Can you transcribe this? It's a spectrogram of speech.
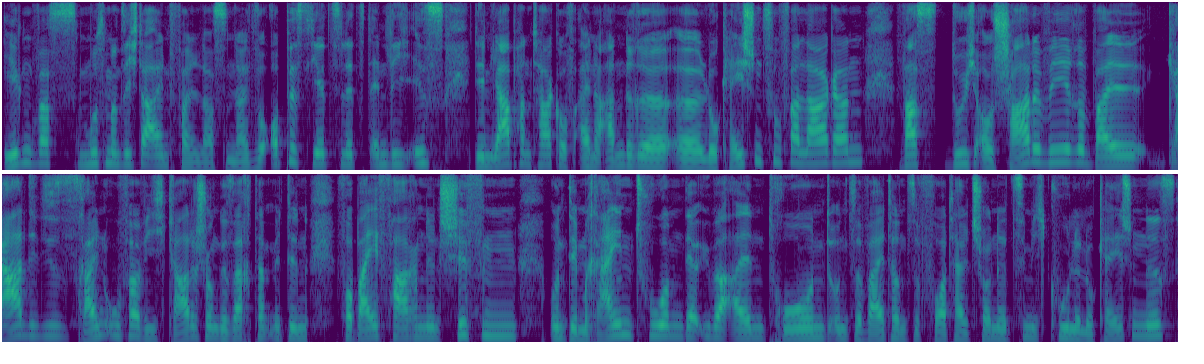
irgendwas muss man sich da einfallen lassen. Also ob es jetzt letztendlich ist, den Japantag auf eine andere äh, Location zu verlagern, was durchaus schade wäre, weil gerade dieses Rheinufer, wie ich gerade schon gesagt habe, mit den vorbeifahrenden Schiffen und dem Rheinturm, der über allem thront und so weiter und so fort, halt schon eine ziemlich coole Location ist.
